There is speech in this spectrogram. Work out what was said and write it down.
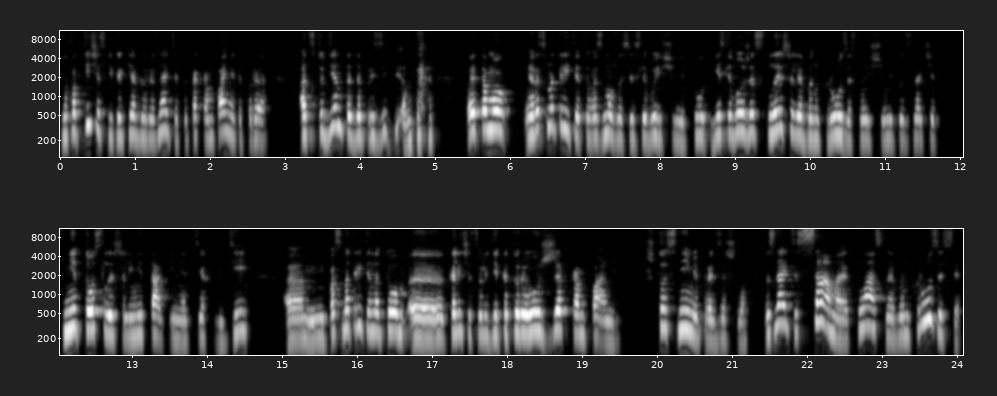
Но фактически, как я говорю, знаете, это та компания, которая от студента до президента. Поэтому рассмотрите эту возможность, если вы еще не тут. Если вы уже слышали об инкрузах, но еще не тут, значит, не то слышали, не так и не от тех людей. Эм, посмотрите на то э, количество людей, которые уже в компании, что с ними произошло. Вы знаете, самое классное в инкрузисе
